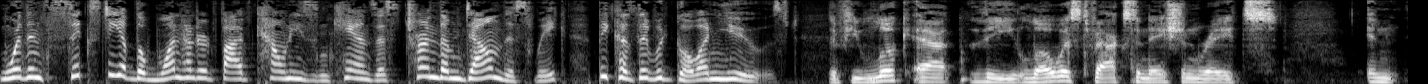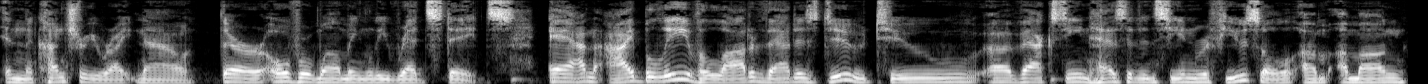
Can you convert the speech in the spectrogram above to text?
More than 60 of the 105 counties in Kansas turned them down this week because they would go unused. If you look at the lowest vaccination rates in, in the country right now, there are overwhelmingly red states. And I believe a lot of that is due to uh, vaccine hesitancy and refusal um, among,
